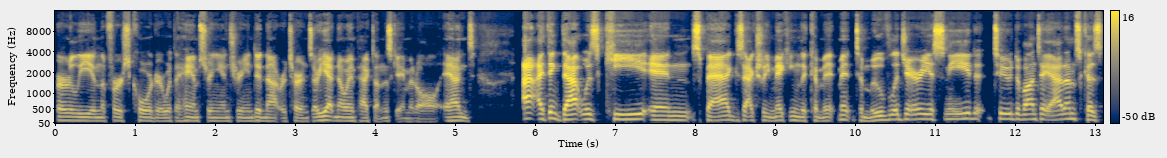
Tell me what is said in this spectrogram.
early in the first quarter with a hamstring injury and did not return, so he had no impact on this game at all. And I, I think that was key in Spags actually making the commitment to move L'Jarius Sneed to Davante Adams because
